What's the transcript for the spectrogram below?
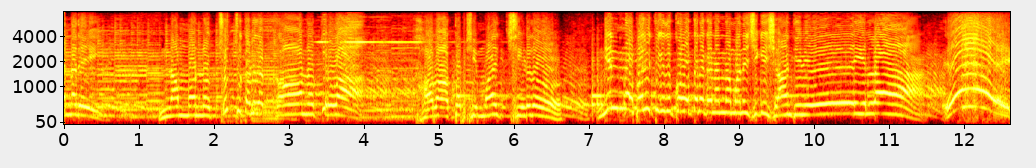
ಎನ್ನದೆ. ನಮ್ಮನ್ನು ಚುಚ್ಚುತನದ ಕಾಣುತ್ತಿರುವ ಹವ ತಪ್ಪಿಸಿ ಮಚ್ಚಿ ಹಿಡಿದು ನಿನ್ನ ಬಲಿ ತೆಗೆದುಕೊಳ್ಳುವ ತನಕ ನನ್ನ ಮನಸ್ಸಿಗೆ ಶಾಂತಿವೇ ಇಲ್ಲ. ಏಯ್!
